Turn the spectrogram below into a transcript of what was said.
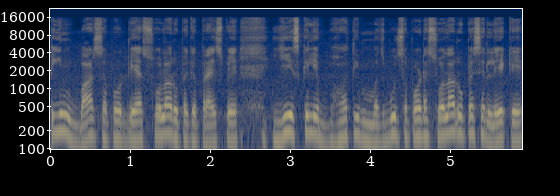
तीन बार सपोर्ट लिया है सोलह रुपये के प्राइस पे। ये इसके लिए बहुत ही मज़बूत सपोर्ट है। सोलह रुपये से लेके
